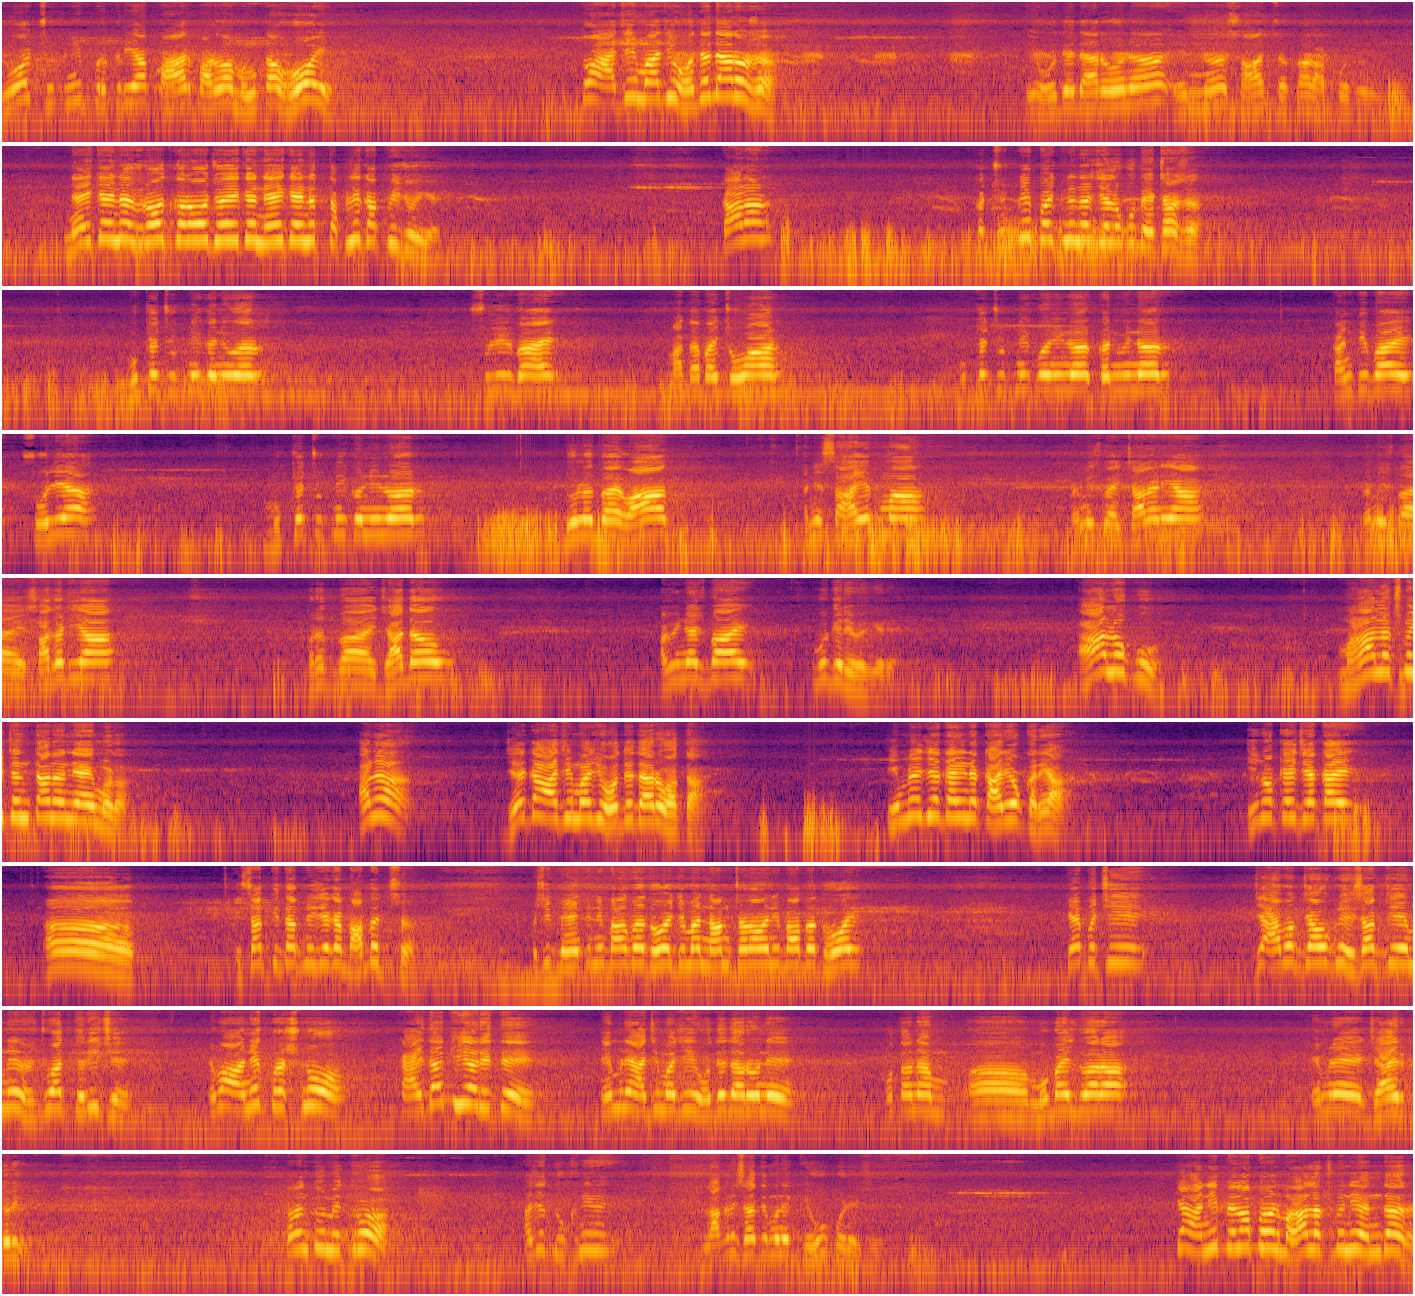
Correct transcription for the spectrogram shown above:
જો ચૂંટણી પ્રક્રિયા પાર પાડવા માંગતા હોય, તો આજે માજી હોદ્દેદારો છે. એ હોદ્દેદારોને એમને સાથ સહકાર આપવો જોઈએ. નહીં કે એને વિરોધ કરવો જોઈએ કે નહીં કે એને તકલીફ આપવી જોઈએ. કારણ કે ચૂંટણી પંચની અંદર જે લોકો બેઠા છે, મુખ્ય ચૂંટણી કન્વીનર સુનિલભાઈ, માતાભાઈ ચૌહાણ, મુખ્ય ચૂંટણી કન્વીનર કન્વીનર, કાંતિભાઈ સોલિયા, મુખ્ય ચૂંટણી કન્વીનર દોલતભાઈ વાઘ અને સહાયકમાં રમેશભાઈ ચારણિયા રમેશભાઈ સાગઠિયા, ભરતભાઈ જાદવ, અવિનાશભાઈ વગેરે વગેરે. આ લોકો મહાલક્ષ્મી જનતાને ન્યાય મળે. અને જે કાંઈ આજીમાજી હોદ્દેદારો હતા, એમણે જે કાંઈ એને કાર્યો કર્યા, એનો કંઈ જે કાંઈ હિસાબ કિતાબની જે કાંઈ બાબત છે, પછી બેંકની બાબત હોય, જેમાં નામ ચડાવવાની બાબત હોય, કે પછી જે આવક જાવકનો હિસાબ જે એમણે રજૂઆત કરી છે, એવા અનેક પ્રશ્નો કાયદાકીય રીતે એમણે આજીમાજી હોદ્દેદારોને પોતાના મોબાઈલ દ્વારા એમણે જાહેર કર્યું. પરંતુ મિત્રો, આજે દુઃખની લાગણી સાથે મને કહેવું પડે છે કે આની પહેલાં પણ મહાલક્ષ્મીની અંદર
